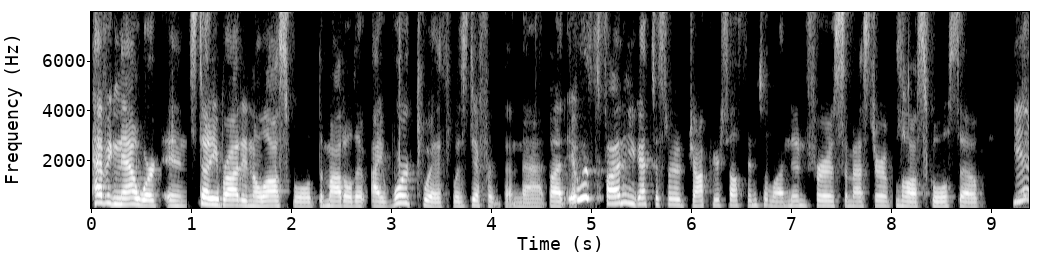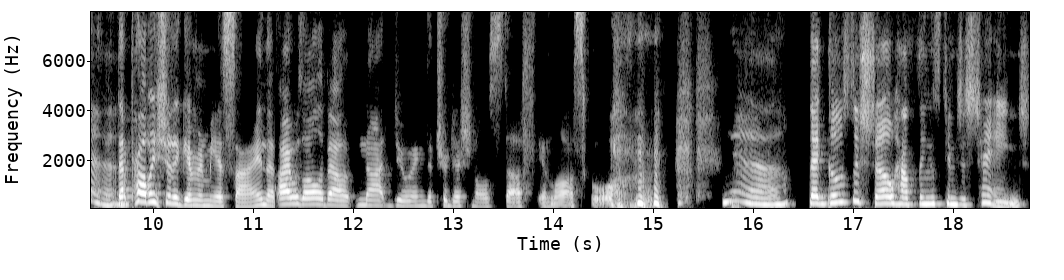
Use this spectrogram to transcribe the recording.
having now worked in study abroad in a law school, the model that I worked with was different than that. But it was fun. You got to sort of drop yourself into London for a semester of law school. So yeah. That probably should have given me a sign that I was all about not doing the traditional stuff in law school. yeah. That goes to show how things can just change,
